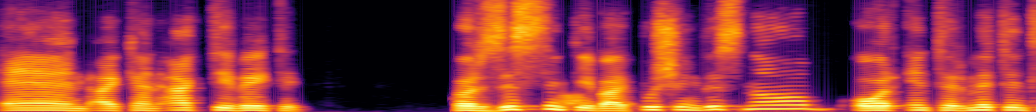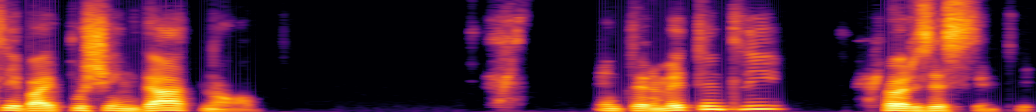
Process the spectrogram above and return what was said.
and I can activate it persistently by pushing this knob or intermittently by pushing that knob. Intermittently, persistently.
